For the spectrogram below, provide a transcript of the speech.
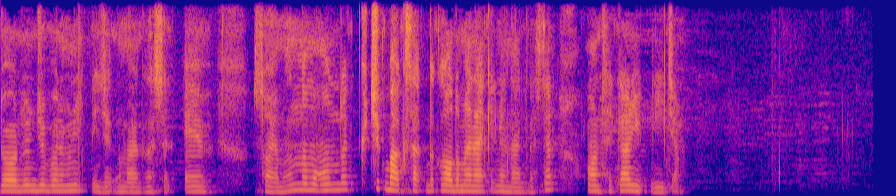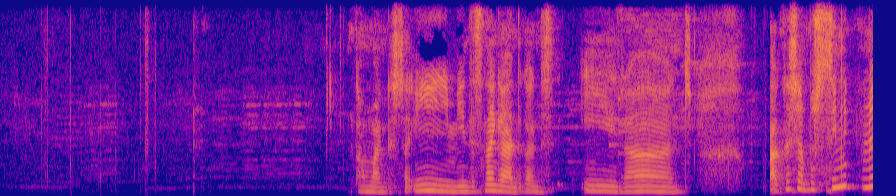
dördüncü bölümünü yükleyecektim arkadaşlar. Ev soymanın ama onda küçük bir aksaklık oldu merak etmeyin arkadaşlar. Onu tekrar yükleyeceğim. Tamam arkadaşlar. İyi midesine geldik arkadaşlar. İğrenç. Arkadaşlar bu simit mi?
